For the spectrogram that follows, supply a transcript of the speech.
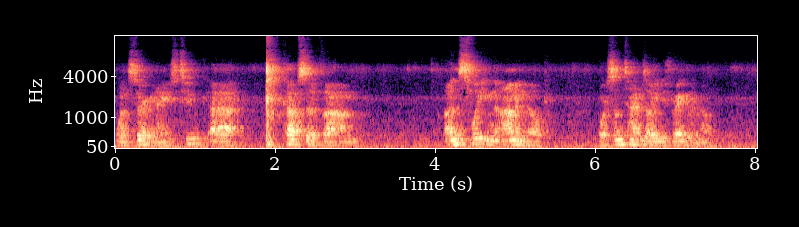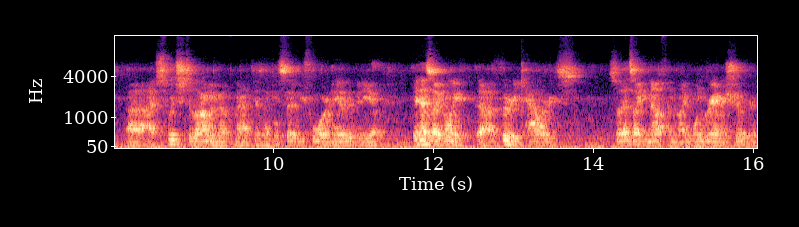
one serving. I use two uh, cups of um, unsweetened almond milk, or sometimes I'll use regular milk. Uh, I've switched to almond milk now because, like I said before in the other video, it has like only uh, 30 calories. So that's like nothing, like one gram of sugar.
